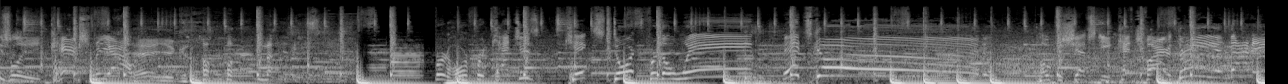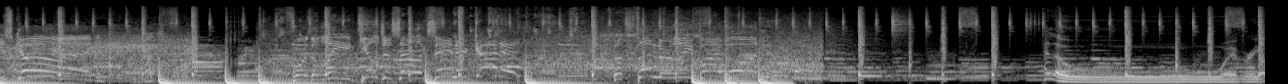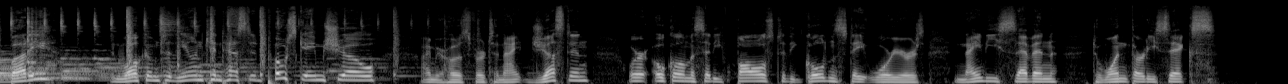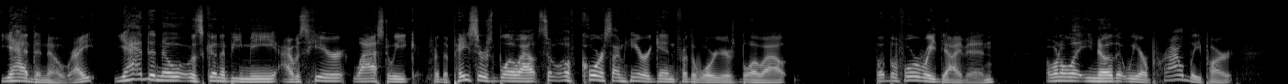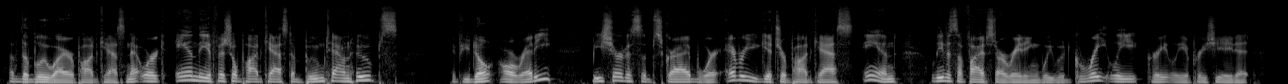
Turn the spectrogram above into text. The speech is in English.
Bazley, cash me out. There you go. nice. Bert Horford catches, kicks, Dort for the win. It's good. Pokusevski catch fire three, and that is good. For the lead, Gilgeous Alexander got it. The Thunder lead by one. Hello, everybody, and welcome to the uncontested post-game show. I'm your host for tonight, Justin, where Oklahoma City falls to the Golden State Warriors 97 to 136. You had to know, right? You had to know it was going to be me. I was here last week for the Pacers blowout, so of course I'm here again for the Warriors blowout. But before we dive in, I want to let you know that we are proudly part of the Blue Wire Podcast Network and the official podcast of Boomtown Hoops. If you don't already, be sure to subscribe wherever you get your podcasts and leave us a five star rating. We would greatly, greatly appreciate it.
